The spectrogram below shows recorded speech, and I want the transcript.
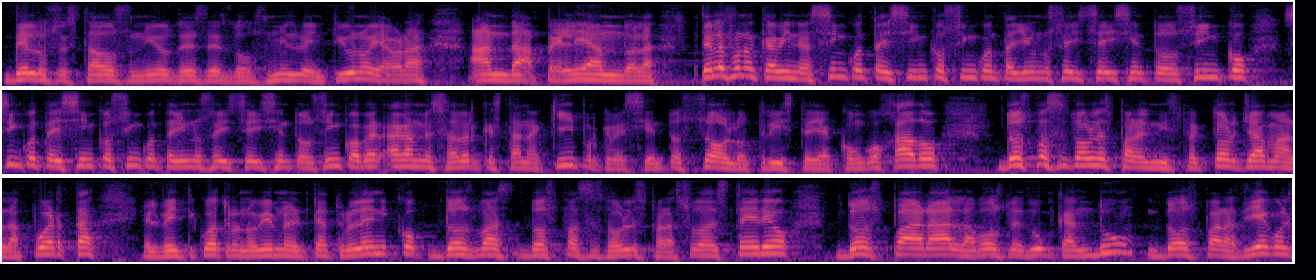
de los Estados Unidos desde el 2021 y ahora anda peleándola. Teléfono en cabina 55 51 66 105, 55 51 66 105. A ver, háganme saber que están aquí porque me siento solo, triste y acongojado. Dos pases dobles para el inspector llama a la puerta el 24 de noviembre en el Teatro Helénico. Dos, dos pases dobles para Suda Estéreo. Dos para la voz de Duncan Du. Dos para Diego el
